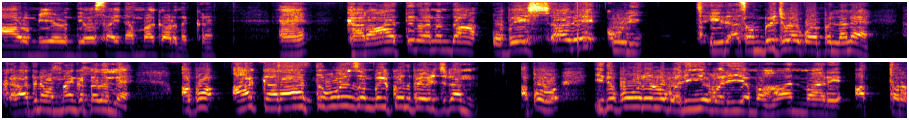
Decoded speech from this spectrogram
ആറും ഏഴും ദിവസമായി നമ്മളൊക്കെ അവിടെ നിൽക്കണേ. ഏ? കറാഹത്ത് എന്ന് പറഞ്ഞ എന്താ? ഉപേക്ഷിച്ചാൽ കൂലി. ചെയ്ത് സംഭവിച്ചു പോയാൽ കുഴപ്പമില്ല അല്ലെ? കറാഹത്തിന് ഒന്നാം കെട്ടതല്ലേ അപ്പോ ആ കറാഹത്ത് പോലും സംഭവിക്കുമെന്ന് പേടിച്ചിട്ടാണ് അപ്പോ ഇതുപോലുള്ള വലിയ വലിയ മഹാന്മാരെ അത്ര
